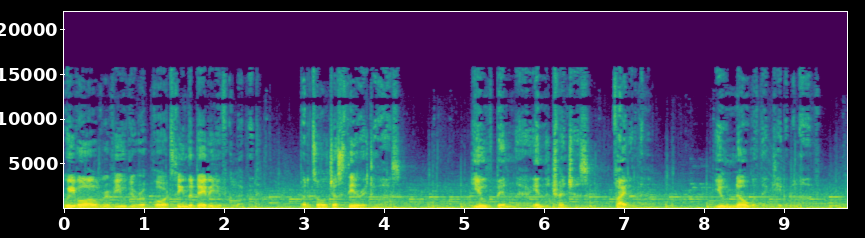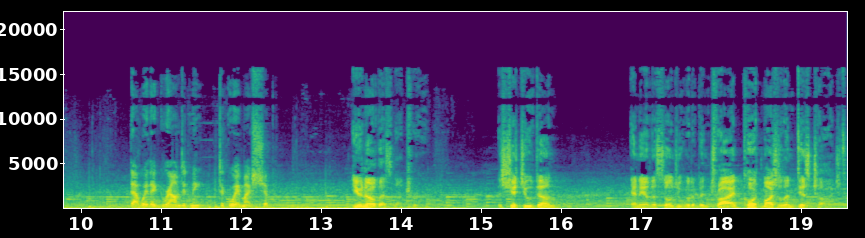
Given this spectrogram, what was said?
We've all reviewed your report, seen the data you've collected. But it's all just theory to us. You've been there, in the trenches, fighting them. You know what they're capable of. That way they grounded me, took away my ship. You know that's not true. The shit you've done, any other soldier would have been tried, court-martialed, and discharged.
